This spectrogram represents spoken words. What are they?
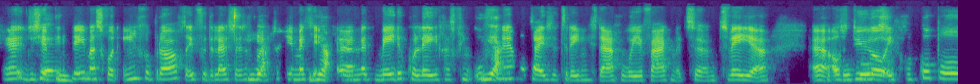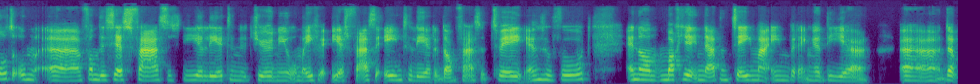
Ja, dus je hebt die thema's gewoon ingebracht. Even voor de luisteraars. Ja, toen je met, je, ja. uh, met mede-collega's ging oefenen. Want tijdens de trainingsdagen word je vaak met z'n tweeën uh, als duo even gekoppeld. Om uh, van de zes fases die je leert in de journey. Om even eerst fase 1 te leren, dan fase 2 enzovoort. En dan mag je inderdaad een thema inbrengen die je... dat,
